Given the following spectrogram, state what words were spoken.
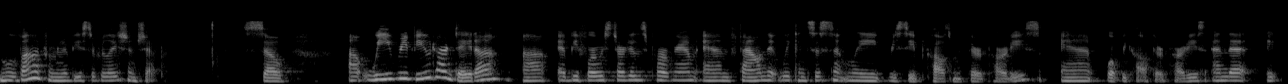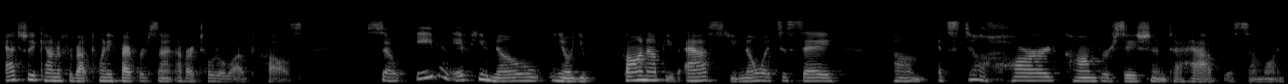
move on from an abusive relationship. So uh, we reviewed our data uh, before we started this program and found that we consistently received calls from third parties and what we call third parties, and that it actually accounted for about 25% of our total logged calls. So even if you know, you know, you've gone up, you've asked, you know what to say, um, it's still a hard conversation to have with someone.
